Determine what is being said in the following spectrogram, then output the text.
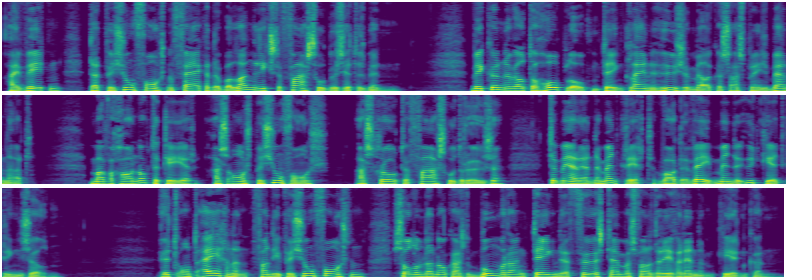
Hij weten dat pensioenfondsen de belangrijkste vastgoedbezitters zijn. We kunnen wel te hoop lopen tegen kleine huizenmelkers als Prins Bernhard, maar we gaan ook de keer als ons pensioenfonds, als grote vastgoedreuzen, te meer rendement krijgt, waardoor wij minder uitkeerd krijgen zullen. Het onteigenen van die pensioenfondsen zal hem dan ook als de boemerang tegen de voorstemmers van het referendum keren kunnen.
